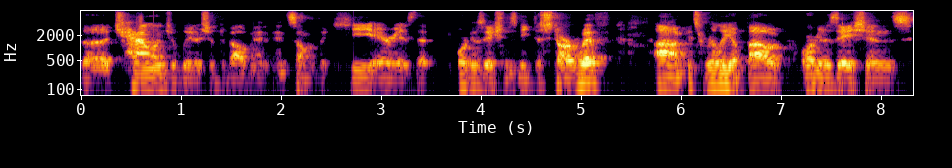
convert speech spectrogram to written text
the challenge of leadership development and some of the key areas that organizations need to start with, um, it's really about organizations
